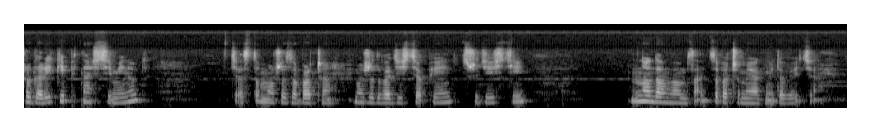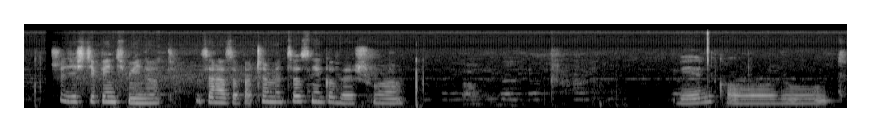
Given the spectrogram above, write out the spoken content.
rogaliki 15 minut. Ciasto może zobaczę, może 25, 30. No dam Wam znać, zobaczymy jak mi to wyjdzie. 35 minut. Zaraz zobaczymy co z niego wyszło. Wielkolud.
